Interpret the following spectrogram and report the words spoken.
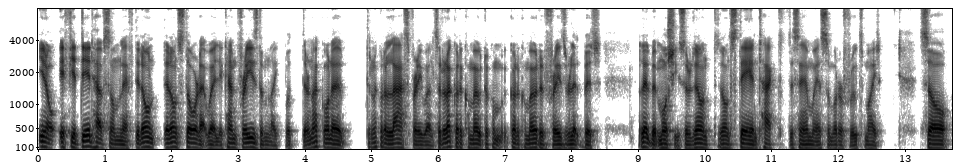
you know, if you did have some left, they don't they don't store that well. You can freeze them, like, but they're not going to they're not going to last very well. So they're not going to come out. They're going to come out of the freezer a little bit a little bit mushy, so they don't they don't stay intact the same way as some other fruits might. So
